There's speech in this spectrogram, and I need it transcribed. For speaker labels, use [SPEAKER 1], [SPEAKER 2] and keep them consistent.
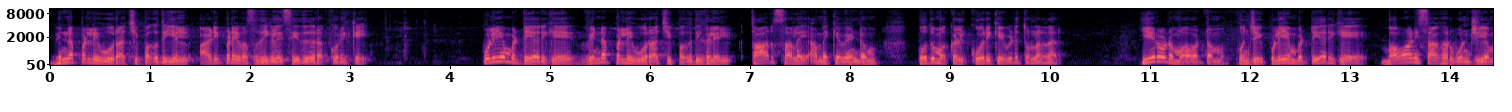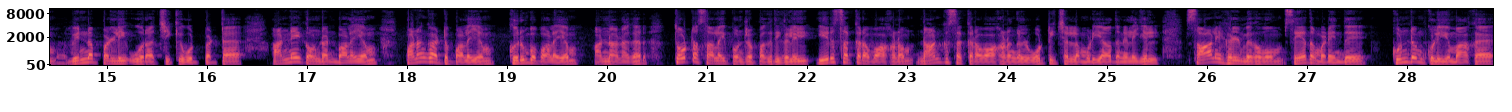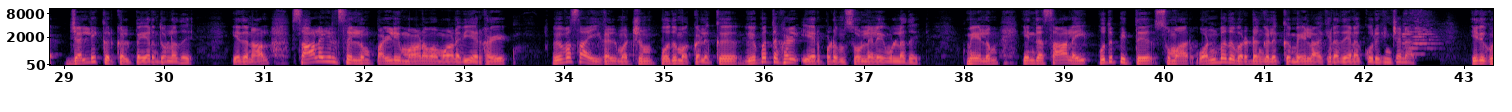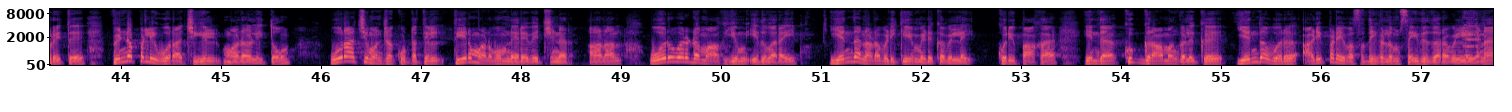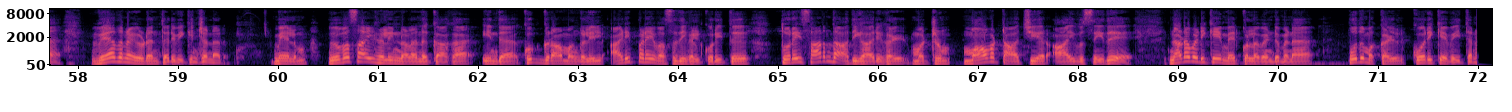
[SPEAKER 1] விண்ணப்பள்ளி ஊராட்சி பகுதியில் அடிப்படை வசதிகளை செய்து தர கோரிக்கை. புளியம்பட்டி அருகே விண்ணப்பள்ளி ஊராட்சி பகுதிகளில் தார் சாலை அமைக்க வேண்டும் பொதுமக்கள் கோரிக்கை விடுத்துள்ளனர். ஈரோடு மாவட்டம் புஞ்சை புளியம்பட்டி அருகே பவானிசாகர் ஒன்றியம் விண்ணப்பள்ளி ஊராட்சிக்கு உட்பட்ட அன்னை கவுண்டன்பாளையம் பனங்காட்டுப்பாளையம் குறும்பபாளையம் அண்ணாநகர் தோட்டசாலை போன்ற பகுதிகளில் இருசக்கர வாகனம் நான்கு சக்கர வாகனங்கள் ஓட்டிச் செல்ல முடியாத நிலையில் சாலைகள் மிகவும் சேதமடைந்து குண்டும் குழியுமாக ஜல்லிக்கற்கள் பெயர்ந்துள்ளது. இதனால் சாலையில் செல்லும் பள்ளி மாணவ மாணவியர்கள் விவசாயிகள் மற்றும் பொதுமக்களுக்கு விபத்துகள் ஏற்படும் சூழ்நிலை உள்ளது. மேலும் இந்த சாலை புதுப்பித்து சுமார் ஒன்பது வருடங்களுக்கு மேலாகிறது என கூறுகின்றனர். இது குறித்து விண்ணப்பள்ளி ஊராட்சியில் மனு அளித்தோம். ஊராட்சி மன்ற கூட்டத்தில் தீர்மானமும் நிறைவேற்றினர். ஆனால் ஒரு வருடமாகியும் இதுவரை எந்த நடவடிக்கையும் எடுக்கவில்லை. குறிப்பாக இந்த குக் கிராமங்களுக்கு எந்த ஒரு அடிப்படை வசதிகளும் செய்து தரவில்லை என வேதனையுடன் தெரிவிக்கின்றனர். மேலும் விவசாயிகளின் நலனுக்காக இந்த குக் கிராமங்களில் அடிப்படை வசதிகள் குறித்து துறை சார்ந்த அதிகாரிகள் மற்றும் மாவட்ட ஆட்சியர் ஆய்வு செய்து நடவடிக்கை மேற்கொள்ள வேண்டும் என பொதுமக்கள் கோரிக்கை வைத்தனர்.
